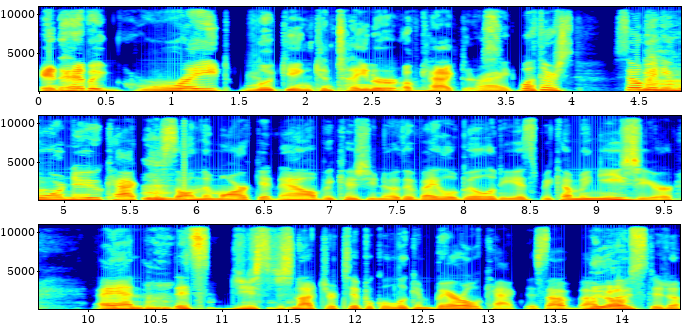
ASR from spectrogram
and have a great looking container of cactus. Mm-hmm. Right. Well, there's so many more new cactus on the market now because you know the availability is becoming easier, and it's just just not your typical looking barrel cactus. I, I Yeah. posted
